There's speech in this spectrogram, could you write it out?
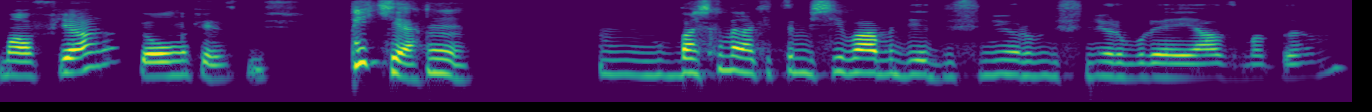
Mafya yolunu kesmiş. Peki. Hı. Hmm, Başka merak ettiğim bir şey var mı diye düşünüyorum. Düşünüyorum buraya yazmadım.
